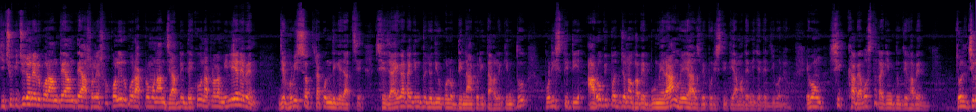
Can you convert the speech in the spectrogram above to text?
কিছু কিছু জনের উপর আনতে আনতে আসলে সকলের উপর আক্রমণ আনছে। আপনি দেখুন, আপনারা মিলিয়ে নেবেন। যে ভবিষ্যৎটা কোন দিকে যাচ্ছে, সে জায়গাটা কিন্তু যদি উপলব্ধি না করি, তাহলে কিন্তু পরিস্থিতি আরও বিপজ্জনক হবে, বুমেরাং হয়ে আসবে পরিস্থিতি আমাদের নিজেদের জীবনেও। এবং শিক্ষা ব্যবস্থাটা কিন্তু যেভাবে চলছিল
